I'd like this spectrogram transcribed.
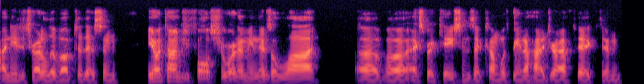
I need to try to live up to this. And you know, at times you fall short. I mean, there's a lot of uh, expectations that come with being a high draft pick, and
